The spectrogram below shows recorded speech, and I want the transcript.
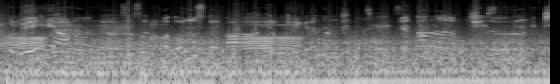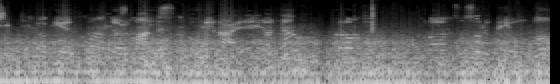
이걸 아, 왜 해야 네. 하느냐 스스로가 너무 세다 아. 이렇게 얘기를 했는데 일단은 우리는 여기에 오는 지 얼마 안 됐으니까 우리를 알리려면 그런 부- 그런 수수료 비용도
